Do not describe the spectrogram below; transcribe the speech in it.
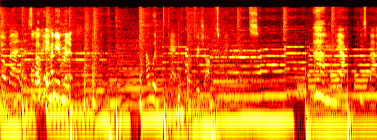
so bad at this. Hold on, okay, I need a minute. I would deck whoever dropped my cards. yeah, he's back.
